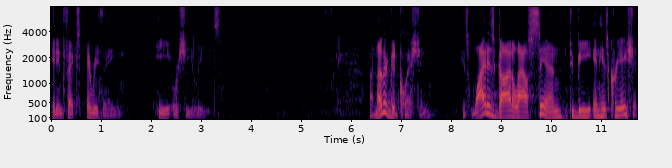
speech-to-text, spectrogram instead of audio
it infects everything he or she leads. Another good question is why does God allow sin to be in his creation?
